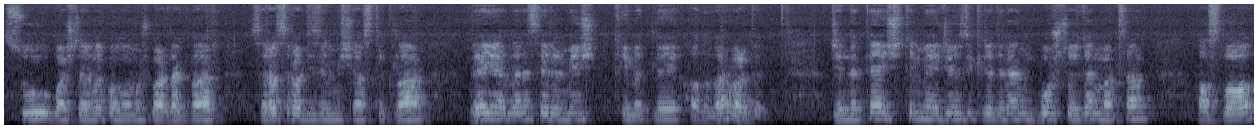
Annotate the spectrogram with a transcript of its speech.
su başlarına konulmuş bardaklar, sıra sıra dizilmiş yastıklar ve yerlere serilmiş kıymetli halılar vardır. Cennette işitilmeyeceği zikredilen boş sözden maksat aslı,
